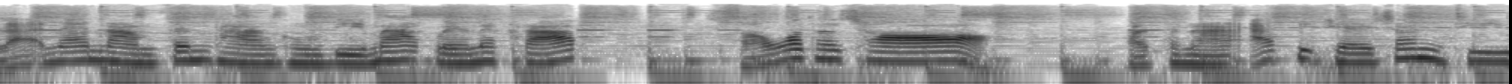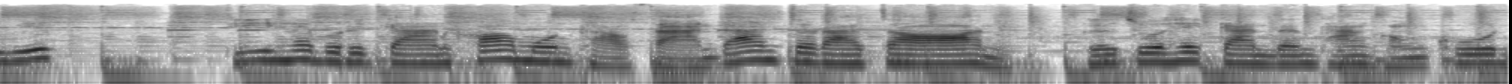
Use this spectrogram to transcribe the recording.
และแนะนำเส้นทางคงดีมากเลยนะครับ สวทช พัฒนาแอปพลิเคชัน TVIS ที่ให้บริการข้อมูลข่าวสารด้านจราจร เพื่อช่วยให้การเดินทางของคุณ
